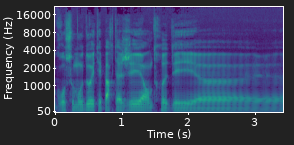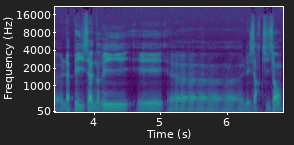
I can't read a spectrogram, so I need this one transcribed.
grosso modo, était partagée entre des, la paysannerie et les artisans.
